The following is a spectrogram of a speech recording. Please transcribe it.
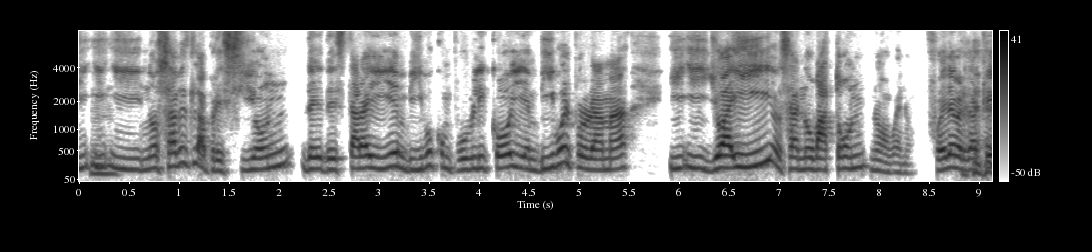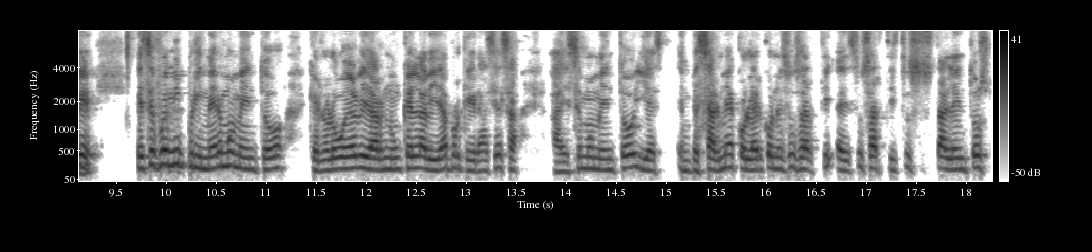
y, no sabes la presión de, estar ahí en vivo con público y en vivo el programa y, yo ahí, o sea, novatón, no, bueno, fue de verdad que ese fue mi primer momento que no lo voy a olvidar nunca en la vida porque gracias a, ese momento y a empezarme a colar con esos, esos artistas, esos talentos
